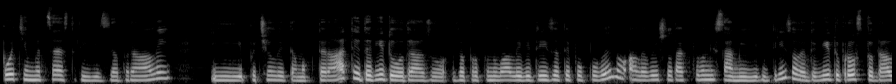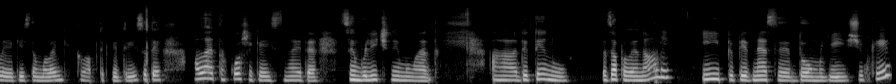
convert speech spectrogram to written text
потім медсестри її забрали і почали там обтирати. Давіду одразу запропонували відрізати поповину, але вийшло так, що вони самі її відрізали. Давіду просто дали якийсь там маленький клаптик відрізати, але також якийсь, знаєте, символічний момент. Дитину запеленали і піднесли до моєї щоки.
